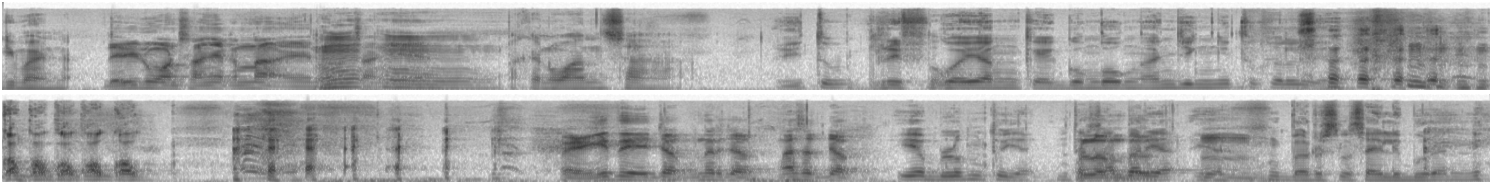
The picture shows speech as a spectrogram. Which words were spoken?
Gimana? Jadi nuansanya kena ya nuansanya. Mm-mm. Pakai nuansa. Itu riff gue yang kayak gonggong anjing itu kali ya. kok kok kok kok. Kayak gitu ya Jok, bener Jok. Masuk Jok. Iya belum tuh ya. Bentar Belum sabar tuh. ya. Iya, baru selesai liburan nih.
